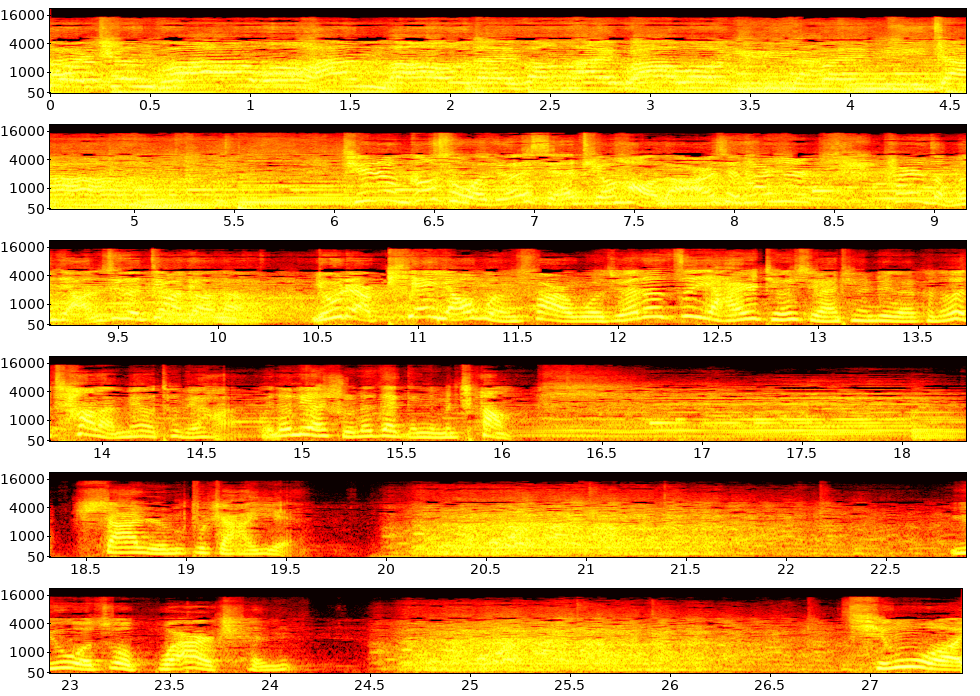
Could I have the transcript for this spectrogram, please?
二臣，夸我含苞待放，还夸我愚昧迷障。其实这个歌词我觉得写的挺好的，而且它是它是怎么讲的？这个调调呢，有点偏摇滚范儿。我觉得自己还是挺喜欢听这个，可能我唱的没有特别好，回头练熟了再给你们唱。杀人不眨眼，与我做不二臣，请我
